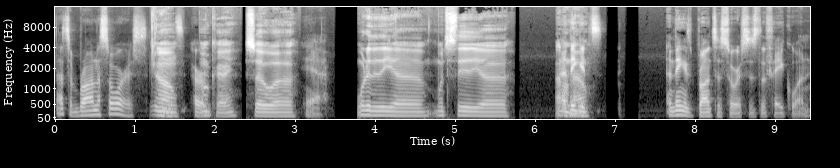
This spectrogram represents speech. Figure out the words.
"That's a brontosaurus." Oh, or- Okay. So uh, yeah. what are the uh, what's the uh? I don't think know. it's I think it's Brontosaurus is the fake one,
